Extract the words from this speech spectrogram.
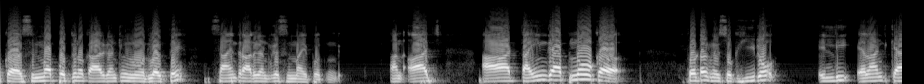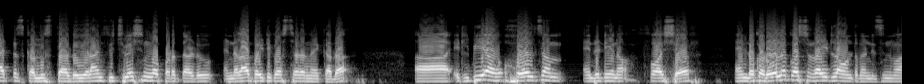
ఒక సినిమా పొద్దున ఒక ఆరు గంటలు మొదలవుతే సాయంత్రం ఆరు గంటలకు సినిమా అయిపోతుంది. అండ్ ఆ ఆ టైం గ్యాప్లో ఒక ప్రొటాగనిస్ట్ ఒక హీరో వెళ్ళి ఎలాంటి క్యారెక్టర్స్ కలుస్తాడు ఎలాంటి సిచ్యువేషన్లో పడతాడు అండ్ ఎలా బయటికి వస్తాడనే కదా it be be a wholesome entertainer for sure and ఒక రోలర్ కోస్టర్ రైడ్లా ఉంటుందండి సినిమా.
